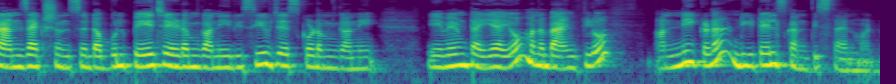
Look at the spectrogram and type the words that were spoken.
ట్రాన్సాక్షన్స్ డబ్బులు పే చేయడం కానీ రిసీవ్ చేసుకోవడం కానీ ఏమేమిటి అయ్యాయో మన బ్యాంక్లో అన్నీ ఇక్కడ డీటెయిల్స్ కనిపిస్తాయి అన్నమాట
